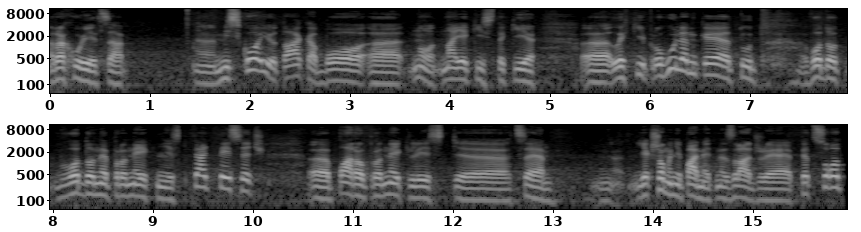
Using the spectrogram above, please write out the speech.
рахується е, міською, так, або ну, на якісь такі легкі прогулянки. Тут водо, водонепроникність 5 тисяч, паропрониклість це, якщо мені пам'ять не зраджує, 500.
